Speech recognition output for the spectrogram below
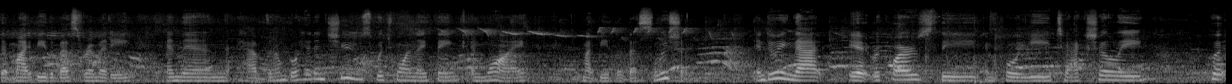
that might be the best remedy, and then have them go ahead and choose which one they think and why might be the best solution. In doing that, it requires the employee to actually put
